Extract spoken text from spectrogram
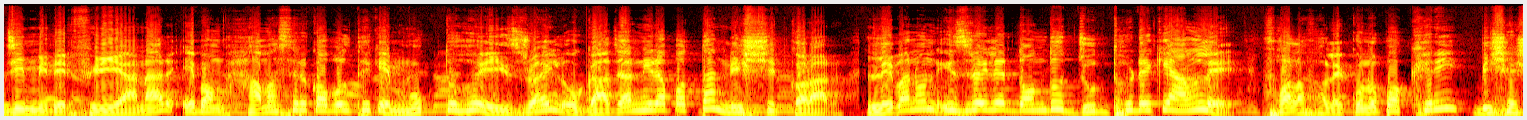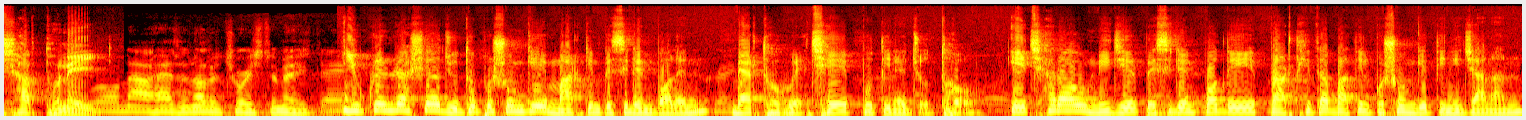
জিম্মিদের ফিরিয়ে আনার এবং হামাসের কবল থেকে মুক্ত হয়ে ইসরায়েল ও গাজার নিরাপত্তা নিশ্চিত করার। লেবানন ইসরায়েলের দ্বন্দ্ব যুদ্ধ ডেকে আনলে ফলাফলে কোনো পক্ষেরই বিশেষ স্বার্থ নেই. ইউক্রেন রাশিয়া যুদ্ধ প্রসঙ্গে মার্কিন প্রেসিডেন্ট বলেন ব্যর্থ হয়েছে পুতিনের যুদ্ধ। এছাড়াও নিজের প্রেসিডেন্ট পদে প্রার্থিতা বাতিল প্রসঙ্গে তিনি জানান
